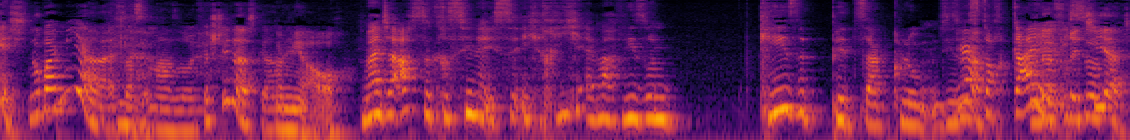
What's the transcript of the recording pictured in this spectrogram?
nicht. Nur bei mir ist das immer so. Ich verstehe das gar Bei nicht. mir auch. Ich meinte, ach so, Christine, ich, so, ich rieche einfach wie so ein Käsepizzaklumpen. Sie so, Ja, ist doch geil. oder Ich so, frittiert.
